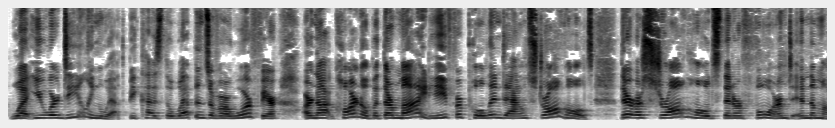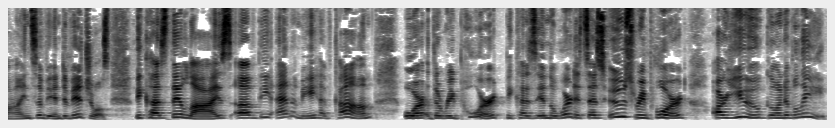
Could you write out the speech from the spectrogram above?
what you are dealing with. Because the weapons of our warfare are not carnal, but they're mighty for pulling down strongholds. There are strongholds that are formed in the minds of individuals because the lies of the enemy have come, or the report, because in the word it says, Whose report are you going to believe?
